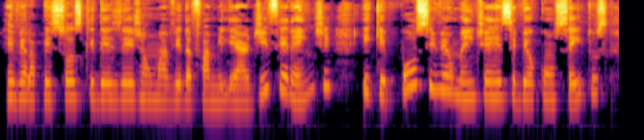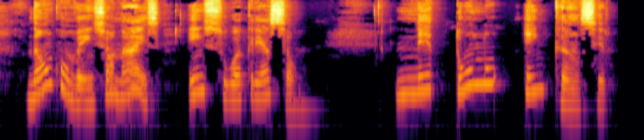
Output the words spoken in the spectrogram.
revela pessoas que desejam uma vida familiar diferente e que possivelmente recebeu conceitos não convencionais em sua criação. Netuno em Câncer.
